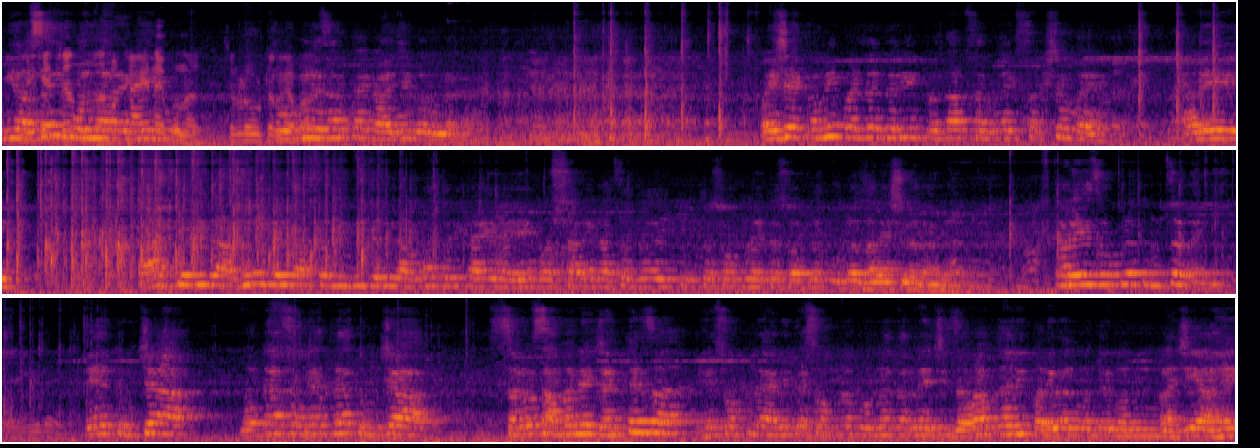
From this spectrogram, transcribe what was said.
मी असंही बोलणार आहे काय नाही पुन्हा सगळं उठल पैसे कमी पडले तरी प्रताप सरनाईक सक्षम आहे. आणि पाच कोटी अजूनही काही जास्त निधी जरी लागला तरी काही नाही. हे बस स्थानकाचं जर तुमचं स्वप्न आहे ते स्वप्न पूर्ण झाल्याशिवाय राहणार. कारण हे स्वप्न तुमचं नाही. ते तुमच्या मतदारसंघातल्या तुमच्या सर्वसामान्य जनतेचं हे स्वप्न आहे आणि ते स्वप्न पूर्ण करण्याची जबाबदारी परिवहन मंत्री म्हणून माझी आहे.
